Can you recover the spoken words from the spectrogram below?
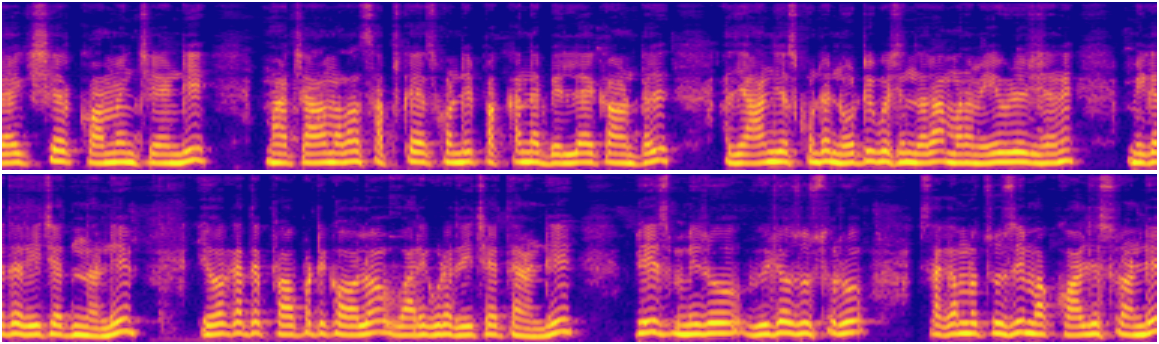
లైక్ షేర్ కామెంట్ చేయండి. మా ఛానల్ మాత్రం సబ్స్క్రైబ్ చేసుకోండి. పక్కనే బెల్ ఐకాన్ ఉంటుంది. అది ఆన్ చేసుకుంటే నోటిఫికేషన్ ద్వారా మనం ఏ వీడియో చేసినా మీకైతే రీచ్ అవుతుందండి. ఎవరికైతే ప్రాపర్టీ కావాలో వారికి కూడా రీచ్ అవుతాయండి. ప్లీజ్ మీరు వీడియో చూస్తారు సగంలో చూసి మాకు కాల్ చేస్తారండి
